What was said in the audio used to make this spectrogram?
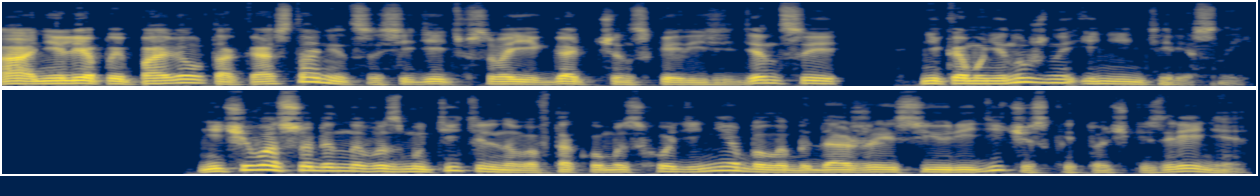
А нелепый Павел так и останется сидеть в своей гатчинской резиденции, никому не нужный и неинтересный. Ничего особенно возмутительного в таком исходе не было бы даже и с юридической точки зрения,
